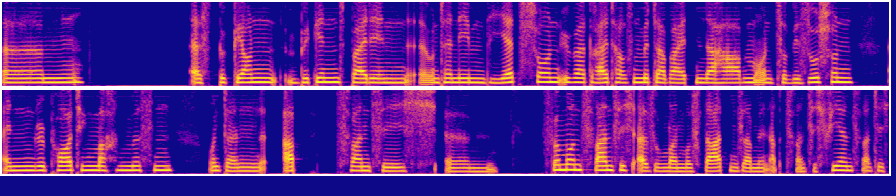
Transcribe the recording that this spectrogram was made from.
ähm, es begann, beginnt bei den äh, Unternehmen, die jetzt schon über 3000 Mitarbeitende haben und sowieso schon ein Reporting machen müssen und dann ab 2025, ähm, also man muss Daten sammeln ab 2024,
